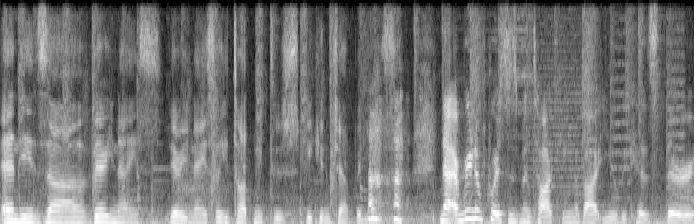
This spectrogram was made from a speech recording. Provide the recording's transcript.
and he's uh, very nice, very nice. So he taught me to speak in Japanese. Now, everyone, of course, has been talking about you because they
